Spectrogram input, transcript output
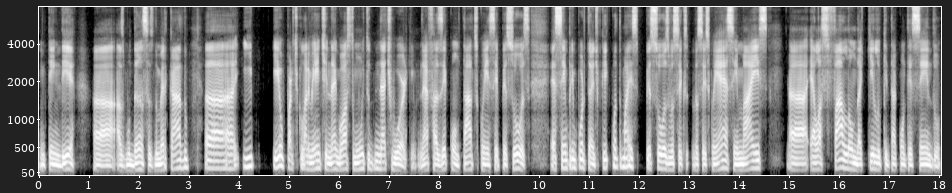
entender uh, as mudanças no mercado uh, e eu particularmente né, gosto muito de networking, né? Fazer contatos, conhecer pessoas é sempre importante, porque quanto mais pessoas você, vocês conhecem, mais uh, elas falam daquilo que está acontecendo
